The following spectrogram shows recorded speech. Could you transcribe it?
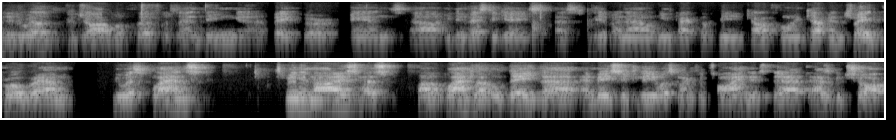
did a real good job of uh, presenting a paper and uh, it investigates, as clear by now, the impact of the California cap and trade program, US plans. It's really nice, has uh, plant level data and basically what's going to find is that has a good shock,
